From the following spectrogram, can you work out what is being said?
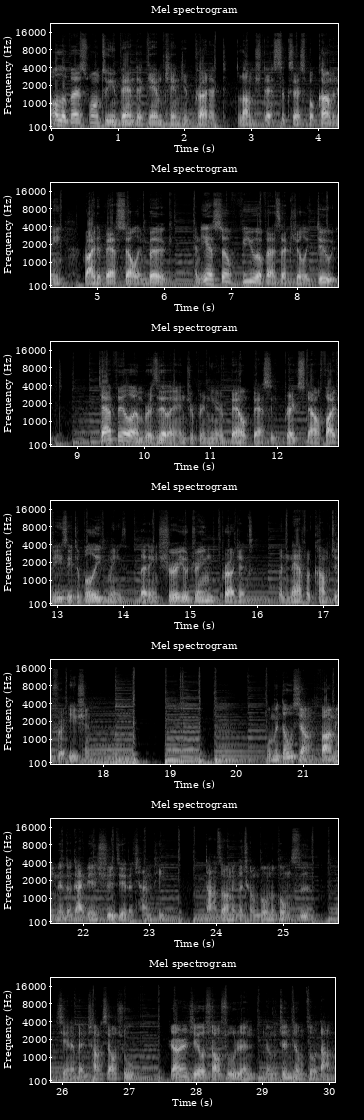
All of us want to invent a game changing product, launch that successful company, write a best selling book, and yet so few of us actually do it. Ted and Brazilian entrepreneur Bel Pesce breaks down five easy to believe myths that ensure your dream projects will never come to fruition. 我们都想发明那个改变世界的产品，打造那个成功的公司，写那本畅销书。然而，只有少数人能真正做到。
